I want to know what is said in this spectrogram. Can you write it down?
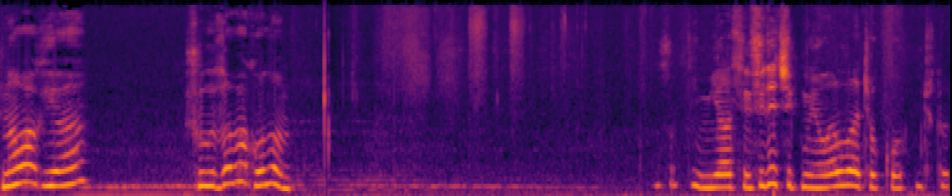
Şuna bak ya. Şu hıza bak oğlum. Nasıl diyeyim ya sesi de çıkmıyor. Vallahi çok korkunçtur.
